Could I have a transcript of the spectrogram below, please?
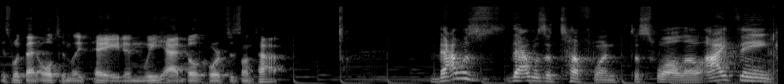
is what that ultimately paid, and we had both horses on top. That was that was a tough one to swallow. I think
